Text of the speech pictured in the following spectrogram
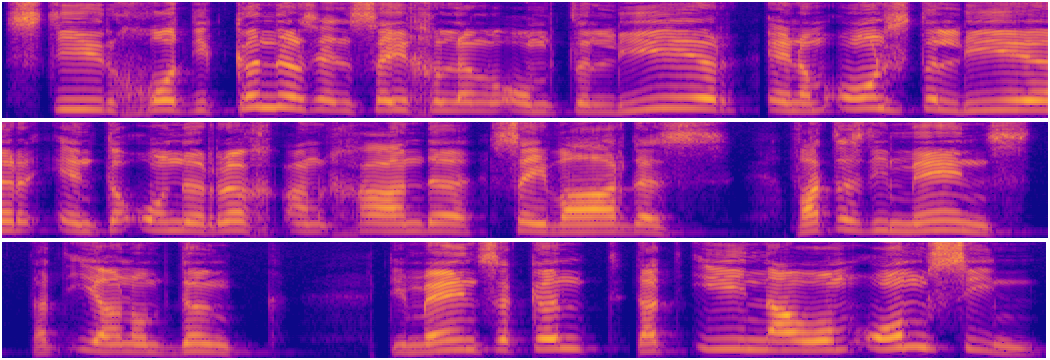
stuur God die kinders en suigelinge om te leer en om ons te leer en te onderrig aangaande sy waardes. Wat is die mens dat u aan hom dink? Die mensekind dat u na hom omsien.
